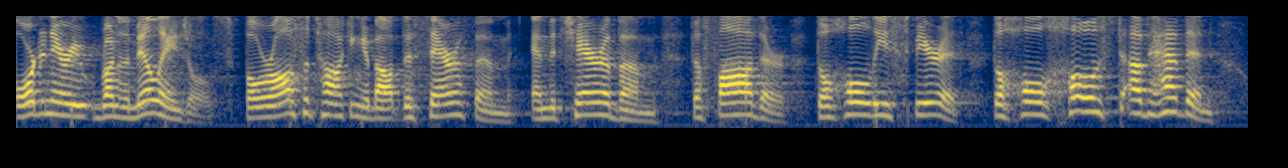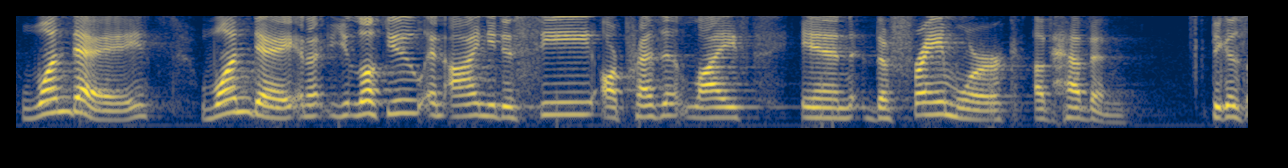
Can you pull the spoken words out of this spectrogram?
ordinary run of the mill angels, but we're also talking about the seraphim and the cherubim, the Father, the Holy Spirit, the whole host of heaven. One day, one day, and uh, you look, you and I need to see our present life in the framework of heaven because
